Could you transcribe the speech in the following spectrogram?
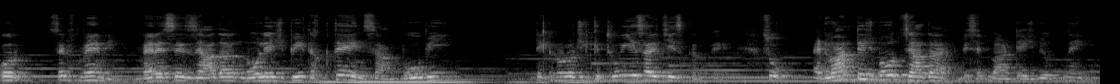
और सिर्फ़ मैं नहीं, मेरे से ज़्यादा नॉलेज भी रखते हैं इंसान, वो भी टेक्नोलॉजी के थ्रू ये सारी चीज़ करते हैं। सो एडवांटेज बहुत ज़्यादा है डिसएडवांटेज भी उतने ही है।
